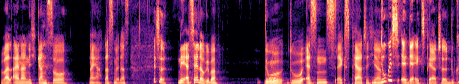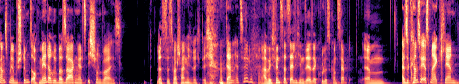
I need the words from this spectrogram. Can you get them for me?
weil einer nicht ganz so. Naja, lassen wir das. Bitte. Nee, erzähl darüber. Du, du Essensexperte hier. Du bist äh, der Experte. Du kannst mir bestimmt auch mehr darüber sagen, als ich schon weiß. Das ist wahrscheinlich richtig. Dann erzähl doch mal. Aber ich finde es tatsächlich ein sehr, sehr cooles Konzept. Ähm, Also kannst du erstmal erklären,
